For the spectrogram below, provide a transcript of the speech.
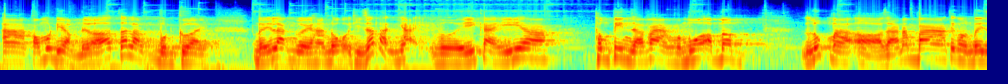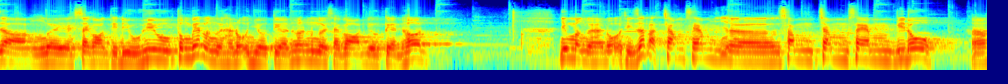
À có một điểm nữa rất là buồn cười. Đấy là người Hà Nội thì rất là nhạy với cái à, thông tin giá vàng và mua âm âm. Lúc mà ở giá 53 thế còn bây giờ người Sài Gòn thì điều hưu. Không biết là người Hà Nội nhiều tiền hơn người Sài Gòn nhiều tiền hơn. Nhưng mà người Hà Nội thì rất là chăm xem uh, chăm chăm xem video à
